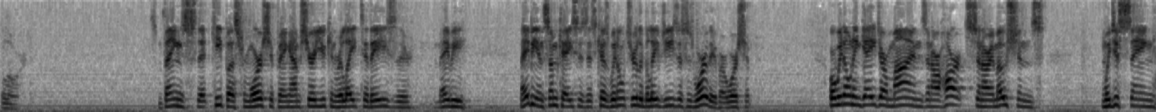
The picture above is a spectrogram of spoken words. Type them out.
the Lord. Some things that keep us from worshiping, I'm sure you can relate to these. There maybe maybe in some cases it's because we don't truly believe Jesus is worthy of our worship. Or we don't engage our minds and our hearts and our emotions. And we just sing.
